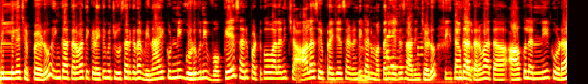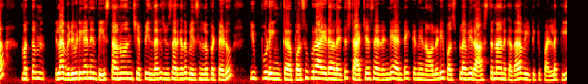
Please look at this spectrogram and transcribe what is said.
మిల్లిగా చెప్పాడు. ఇంకా తర్వాత ఇక్కడైతే మీరు చూసారు కదా వినాయకుడిని గొడుగుని ఒకేసారి పట్టుకోవాలని చాలా సేపు ట్రై చేశాడండి. కానీ మొత్తానికి అయితే సాధించాడు. ఇంకా తర్వాత ఆకులన్నీ కూడా మొత్తం ఇలా విడివిడిగా నేను తీస్తాను అని చెప్పి ఇందాక చూసారు కదా బేసిన్లో పెట్టాడు. ఇప్పుడు ఇంకా పసుపు రాయడాలు అయితే స్టార్ట్ చేశాడండి. అంటే ఇక్కడ నేను ఆల్రెడీ పసుపులు అవి రాస్తున్నాను కదా వీటికి పళ్ళకి.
